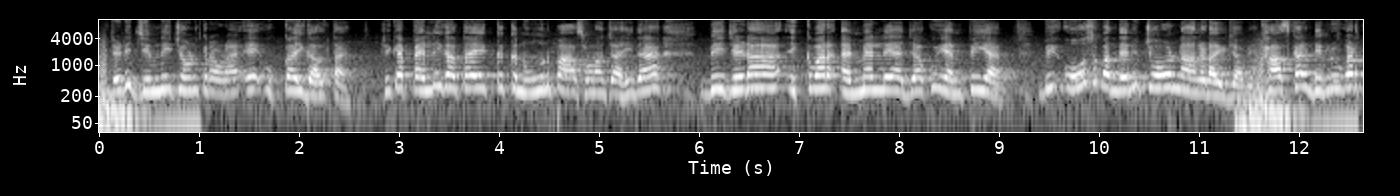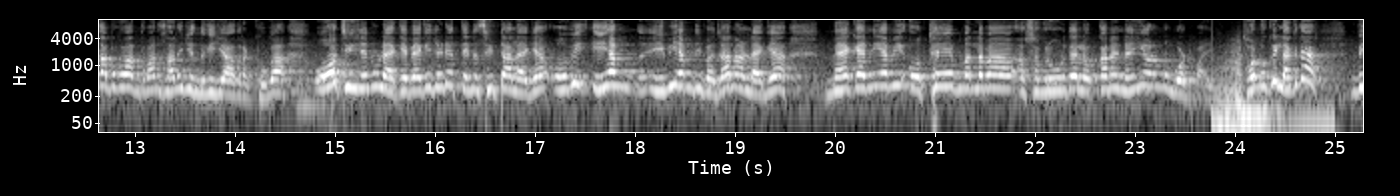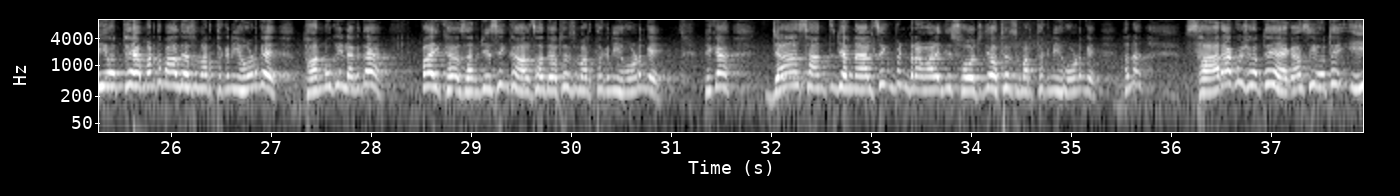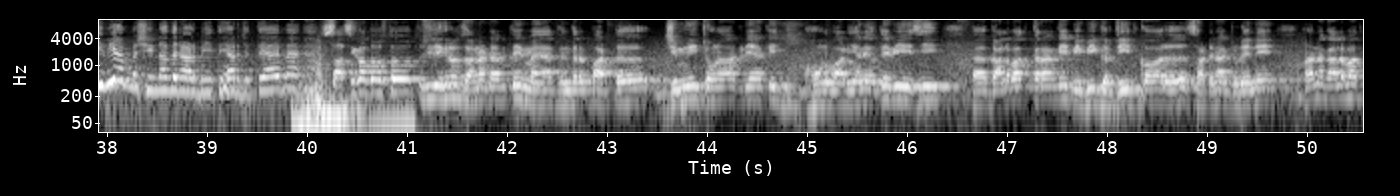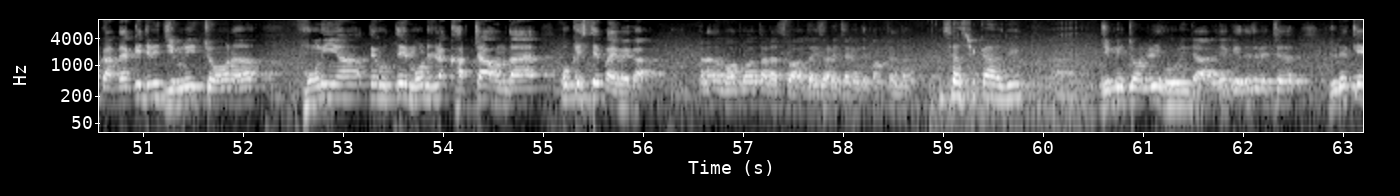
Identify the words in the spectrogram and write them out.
ਜਿਹੜੀ ਜਿਮਨੀ ਚੋਣ ਕਰਾਉਣਾ ਇਹ ਉੱਕਾ ਹੀ ਗਲਤ ਹੈ। ਠੀਕ ਹੈ, ਪਹਿਲੀ ਗੱਲ ਤਾਂ ਇੱਕ ਕਾਨੂੰਨ ਪਾਸ ਹੋਣਾ ਚਾਹੀਦਾ ਵੀ ਜਿਹੜਾ ਇੱਕ ਵਾਰ ਐਮਐਲਏ ਹੈ ਜਾਂ ਕੋਈ ਐਮਪੀ ਹੈ ਵੀ ਉਸ ਬੰਦੇ ਨੂੰ ਚੋਣ ਨਾ ਲੜਾਈ ਜਾਵੇ। ਖਾਸ ਕਰ ਡਿਬਰੂਗੜ੍ਹ ਤਾਂ ਭਗਵੰਤ ਮਾਨ ਸਾਰੀ ਜ਼ਿੰਦਗੀ ਯਾਦ ਰੱਖੂਗਾ। ਉਹ ਚੀਜ਼ ਇਹਨੂੰ ਲੈ ਕੇ ਬਹਿ ਗਈ, ਜਿਹੜੀਆਂ ਤਿੰਨ ਸੀਟਾਂ ਲੈ ਗਿਆ, ਉਹ ਵੀ ਈਐਮ ਈਵੀਐਮ ਦੀ ਵਜ੍ਹਾ ਨਾਲ ਲੈ ਗਿਆ। ਮੈਂ ਕਹਿੰਨੀ ਆ ਵੀ ਉੱਥੇ ਮਤਲਬ ਸੰਗਰੂਰ ਦੇ ਲੋਕਾਂ ਨੇ ਨਹੀਂ ਉਹਨਾਂ ਨੂੰ ਵੋਟ ਪਾਈ। ਤੁਹਾਨੂੰ ਕੀ ਲੱਗਦਾ ਵੀ ਉੱਥੇ ਅਮਰਤਪਾਲ ਦੇ ਸਮਰਥਕ ਨਹੀਂ ਹੋਣਗੇ? ਤੁਹਾਨੂੰ ਕੀ ਲੱਗਦਾ ਭਾਈ ਖਾ, ਸਰਬਜੀਤ ਸਿੰਘ ਖਾਲਸਾ ਦੇ ਉੱਥੇ ਸਮਰਥਕ ਨਹੀਂ ਹੋਣਗੇ, ਠੀਕ ਆ? ਜਾਂ ਸੰਤ ਜਰਨੈਲ ਸਿੰਘ ਭਿੰਡਰਾਂ ਵਾਲੇ ਦੀ ਸੋਚ ਦੇ ਉੱਥੇ ਸਮਰਥਕ ਨਹੀਂ ਹੋਣਗੇ, ਹਨਾ? ਸਾਰਾ ਕੁਝ ਉੱਥੇ ਹੈਗਾ ਸੀ, ਉੱਥੇ ਈਵੀਐਮ ਮਸ਼ੀਨਾਂ ਦੇ ਨਾਲ 20000 ਜਿੱਤਿਆ ਹੈ। ਮੈਂ ਸਤਿ ਸ਼੍ਰੀ ਅਕਾਲ ਦੋਸਤੋ, ਤੁਸੀਂ ਦੇਖ ਰਹੇ ਹੋ ਜ਼ਾਨਾ ਟਾਈਮ ਤੇ ਮੈਂ ਅਰਜਿੰਦਰ ਭੱਟ, ਜਿਮਨੀ ਚੋਣਾਂ ਜਿਹੜੀਆਂ ਕਿ ਹੋਣ ਵਾਲੀਆਂ ਨੇ ਉੱਤੇ ਵੀ ਅਸੀਂ ਗੱਲਬਾਤ ਕਰਾਂਗੇ। ਬੀਬੀ ਗੁਰਜੀਤ ਕੌਰ ਸਾਡੇ ਨਾਲ ਜੁੜੇ ਨੇ। ਉਹਨਾਂ ਨਾਲ ਗੱਲਬਾਤ ਕਰਦੇ ਹਾਂ ਕਿ ਜਿਹੜੀ ਜਿਮਨੀ ਚੋਣ ਹੋਣੀ ਆ ਤੇ ਉੱਤੇ ਮੁੱਢ ਜਿਹੜਾ ਖਰਚਾ ਹੁੰਦਾ ਹੈ, ਉਹ ਕਿਸ ਤੇ ਪਵੇਗਾ? ਪਹਿਲਾਂ ਤਾਂ ਬਹੁਤ ਬਹੁਤ ਤੁਹਾਡਾ ਸਵਾਗਤ ਹੈ ਜੀ ਸਾਡੇ ਚੈਨਲ ਤੇ ਪਹੁੰਚਣ ਦਾ। ਸਤਿ ਸ਼੍ਰੀ ਅਕਾਲ ਜੀ। ਜਿਮਨੀ ਚੋਣ ਜਿਹੜੀ ਹੋ ਨਹੀਂ ਜਾ ਰਹੀ ਹੈ ਕਿ ਇਹਦੇ ਵਿੱਚ ਜਿਹੜੇ ਕਿ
